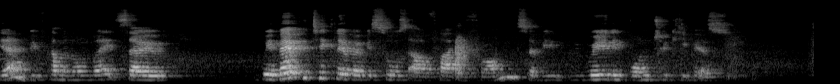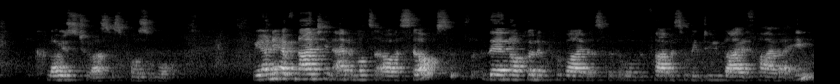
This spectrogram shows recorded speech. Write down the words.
yeah, we've come a long way. So we're very particular where we source our fibre from. So we, we really want to keep it as close to us as possible. We only have 19 animals ourselves. They're not going to provide us with all the fibre, so we do buy fibre in.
